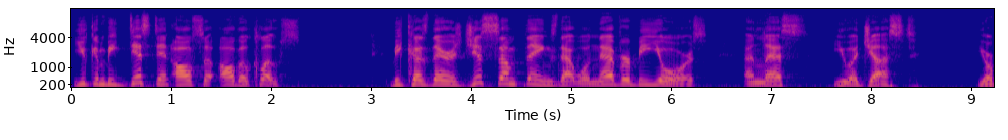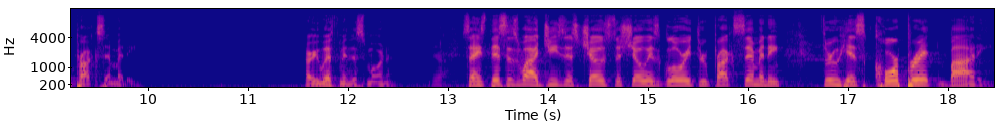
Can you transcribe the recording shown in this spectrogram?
you can be distant also although close. Because there is just some things that will never be yours unless you adjust your proximity. Are you with me this morning? Saints, this is why Jesus chose to show his glory through proximity through his corporate body.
